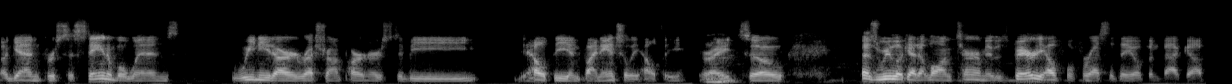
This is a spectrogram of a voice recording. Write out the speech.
again for sustainable wins we need our restaurant partners to be healthy and financially healthy right? Mm-hmm. so as we look at it long term, it was very helpful for us that they opened back up.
